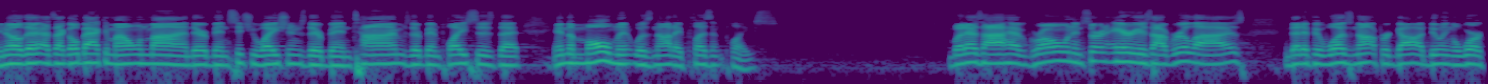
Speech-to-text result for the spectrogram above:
You know, there, as I go back in my own mind, there have been situations, there have been times, there have been places that in the moment was not a pleasant place. But as I have grown in certain areas, I've realized that if it was not for God doing a work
